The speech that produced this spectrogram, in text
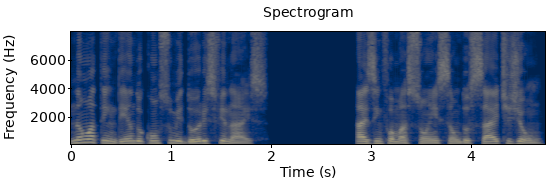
não atendendo consumidores finais. As informações são do site G1.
